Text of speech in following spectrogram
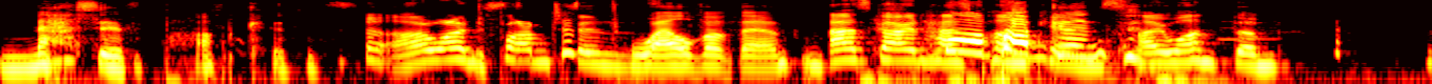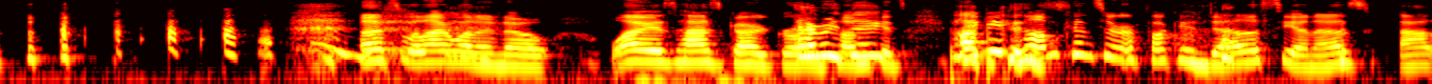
massive pumpkins, I want just pumpkins. twelve of them. Asgard has More pumpkins. pumpkins. I want them. That's what I want to know. Why is Asgard growing Everything pumpkins? Maybe pumpkins. pumpkins are a fucking delicacy on As- uh,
